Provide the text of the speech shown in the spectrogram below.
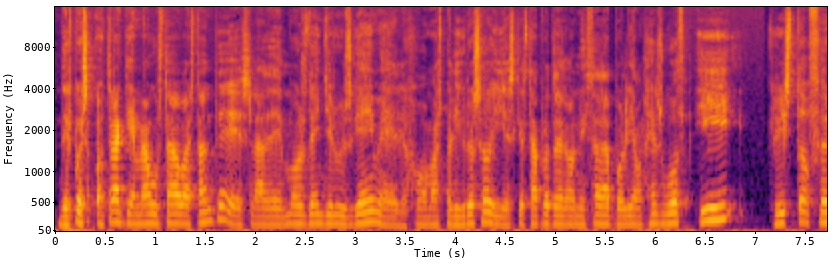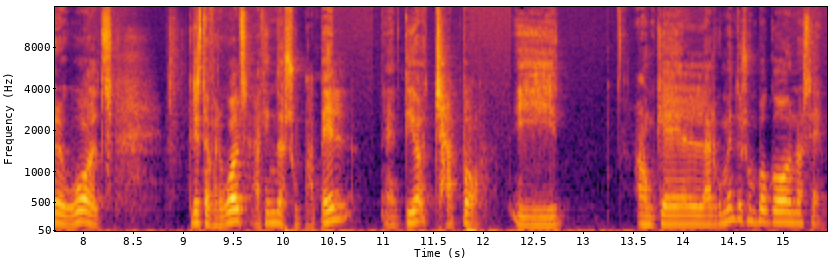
Después, otra que me ha gustado bastante es la de Most Dangerous Game, el juego más peligroso, y es que está protagonizada por Liam Hemsworth y Christopher Waltz. Christopher Waltz haciendo su papel, el tío chapó. Y aunque el argumento es un poco, no sé,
